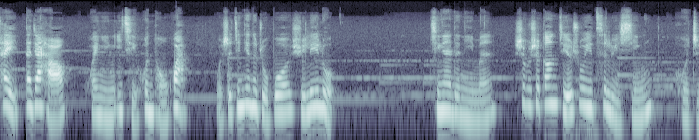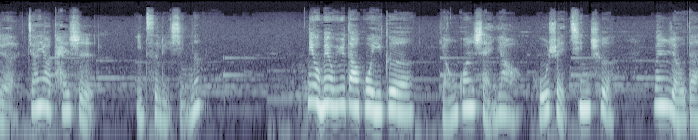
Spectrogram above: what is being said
嘿，大家好，欢迎一起混童话。我是今天的主播徐丽露。亲爱的你们，是不是刚结束一次旅行，或者将要开始一次旅行呢？你有没有遇到过一个阳光闪耀、湖水清澈、温柔的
